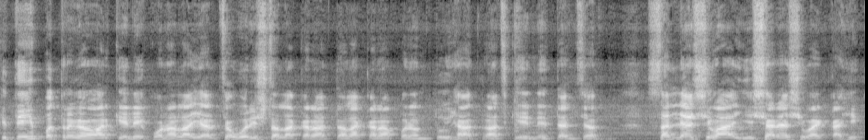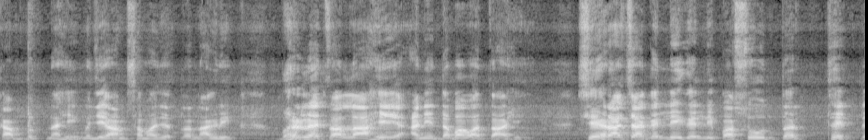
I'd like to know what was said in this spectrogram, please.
कितीही पत्रव्यवहार केले कोणाला याच्या वरिष्ठाला करा त्याला करा परंतु ह्या राजकीय नेत्यांच्या सल्ल्याशिवाय इशाऱ्याशिवाय काही काम होत नाही. म्हणजे आम समाजातला नागरिक भरला चालला आहे आणि दबावाचा आहे. शहराच्या गल्ली गल्लीपासून तर थेट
